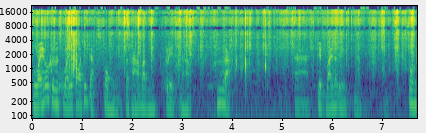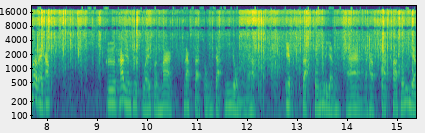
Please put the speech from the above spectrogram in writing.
สวยก็คือสวยพอที่จะส่งสถาบันเกรดนะครับ เพื่ออเก็บไว้นั่นเองนะครับ ส่งเพื่ออะไรครับ คือถ้าเหรียญสวยส่วนมากนักสะสมจะนิยมนะครับ เก็บสะสมเหรียญอ่านะครับ จะสะสมเหรียญ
